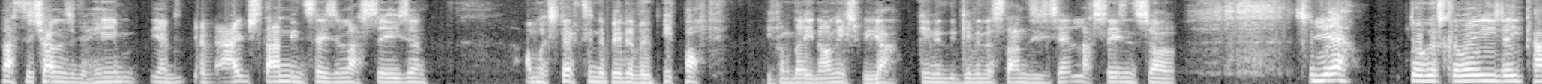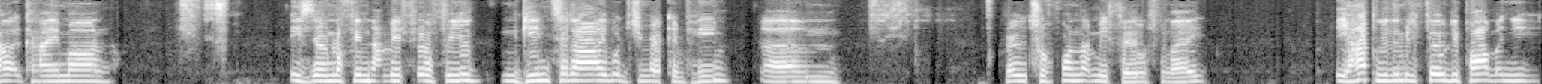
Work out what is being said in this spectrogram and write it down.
That's the challenge for him. He had an outstanding season last season. I'm expecting a bit of a dip off, if I'm being honest with you, given the given the stands he set last season. So, so yeah, Douglas Luiz, he came on. Is there nothing that midfield for you again today? What do you reckon of him? Um, very tough one that midfield for me. Are you happy with the midfield department? You,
